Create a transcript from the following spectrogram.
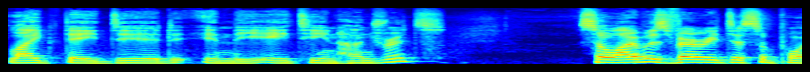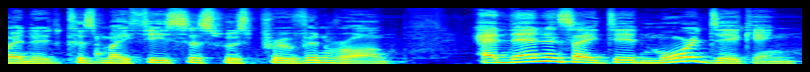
like they did in the 1800s. So I was very disappointed because my thesis was proven wrong. And then as I did more digging,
